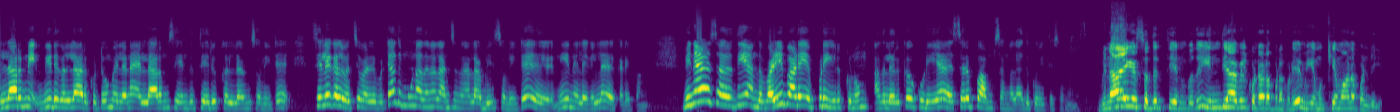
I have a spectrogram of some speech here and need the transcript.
எல்லாருமே வீடுகள்லாம் இருக்கட்டும் இல்லைன்னா எல்லாரும் சேர்ந்து தெருக்கள்லன்னு சொல்லிட்டு சிலைகள் வச்சு வழிபட்டு அது மூணாவது நாள் அஞ்சாவது நாள் அப்படின்னு சொல்லிட்டு நீர்நிலைகளில் கரைப்பாங்க. விநாயகர் சதுர்த்தி அந்த வழிபாடே எப்படி இருக்கணும்? அதில் இருக்கக்கூடிய சிறப்பு அம்சங்கள் அது குறித்து சொல்லுங்க சார். விநாயகர் சதுர்த்தி என்பது இந்தியாவில் கொண்டாடப்படக்கூடிய மிக முக்கியமான பண்டிகை.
